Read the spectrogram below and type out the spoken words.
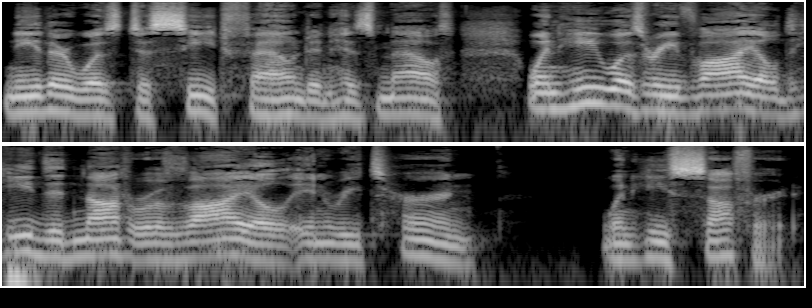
neither was deceit found in his mouth. When he was reviled, he did not revile in return. When he suffered,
